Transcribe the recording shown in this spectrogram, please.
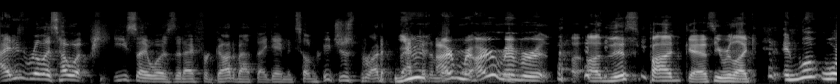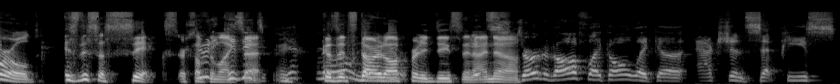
I didn't realize how at peace I was that I forgot about that game until we just brought it back. You, and I'm I, like, rem- "Oh, I remember uh, on this podcast, you were like, "In what world is this a six or something Dude, like 'cause that?" it's- yeah, Because no, it started no, off pretty decent. I know. started off like all like a action set piece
